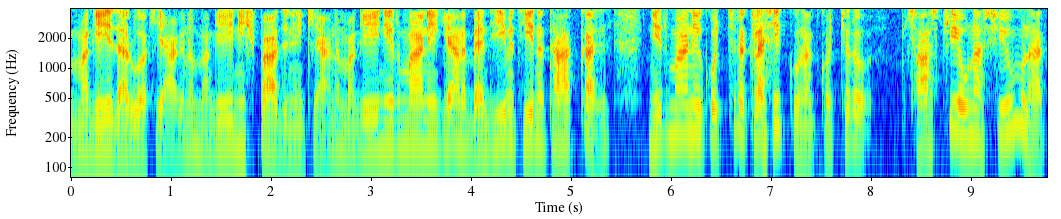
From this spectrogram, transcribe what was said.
මගේ දරුවා කියාගෙන මගේ නිෂ්පාදනය කියන මගේ නිර්මාණය කියන බැඳීම තියෙන තාක්කල් නිර්මාණය කොච්චර ක්ලාසික් වුණත් කොච්චර ශාස්ත්‍රීය වුණත් සියුම් වුණත්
